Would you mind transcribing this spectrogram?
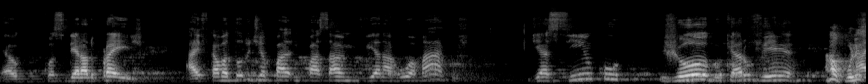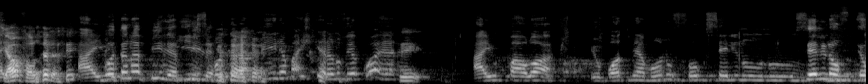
É o considerado para eles. Aí ficava todo dia, passava, me via na rua, Marcos, dia 5, jogo, quero ver. Ah, o policial aí, falando assim? Aí, botando a pilha, isso, pilha. botando a pilha, mas querendo ver qual era. Né? Aí o Paulo, ó, eu boto minha mão no fogo se ele não, não se ele não, não, eu,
